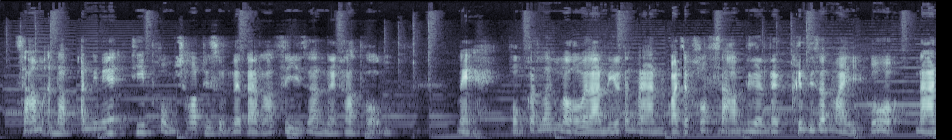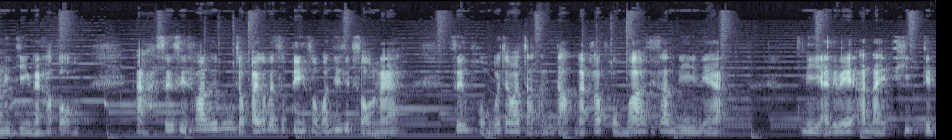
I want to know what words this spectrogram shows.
3 อันดับอนิเมะที่ผมชอบที่สุดในแต่ละซีซั่นนะครับผมแหมผมก็นั่งรอเวลานี้ตั้งนานกว่าจะครบ 3 เดือนและขึ้นซีซั่นใหม่ก็นานจริงๆนะครับผมอะซึ่งซีซั่นที่เพิ่งจบไปก็เป็นสปริง 2022 นะ ซึ่งผมก็จะมาจัดอันดับนะครับผมว่าซีซั่นนี้เนี่ย มีอนิเมะอันไหนที่ติด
